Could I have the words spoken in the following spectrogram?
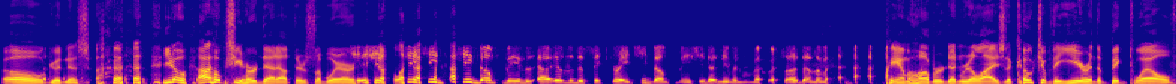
Oh goodness! you know, I hope she heard that out there somewhere. She she, she, she, she dumped me in the. Uh, it was in the sixth grade. She dumped me. She doesn't even remember, so it doesn't matter. Pam Hubbard doesn't realize the coach of the year in the Big Twelve.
